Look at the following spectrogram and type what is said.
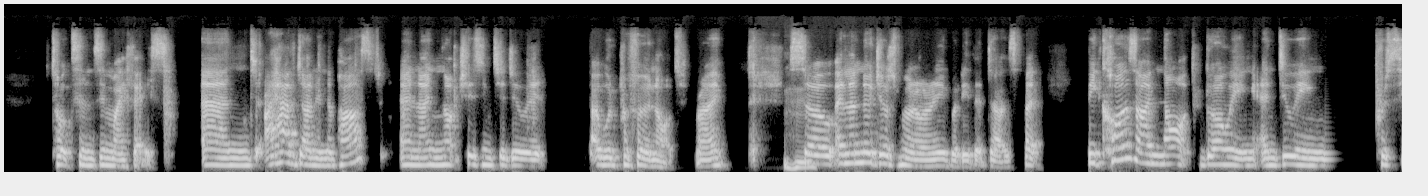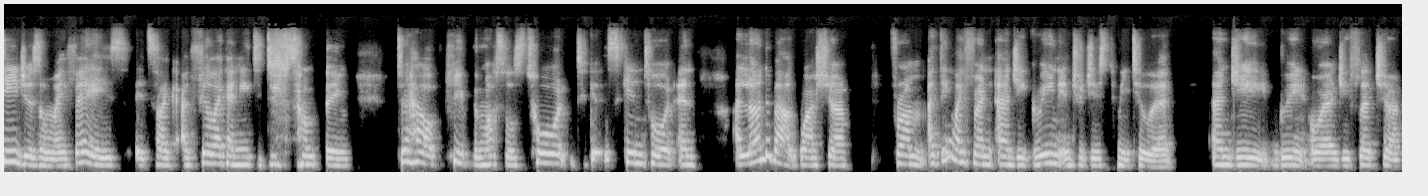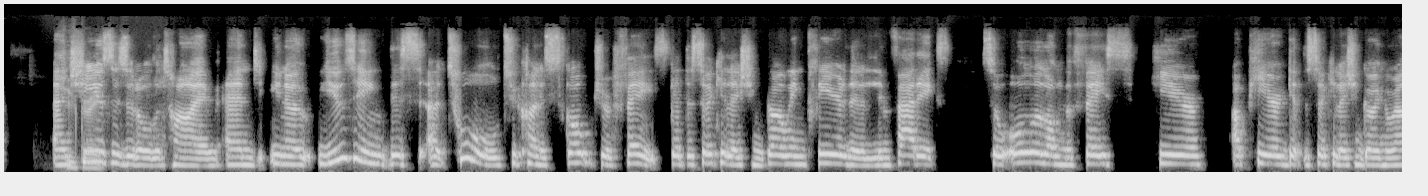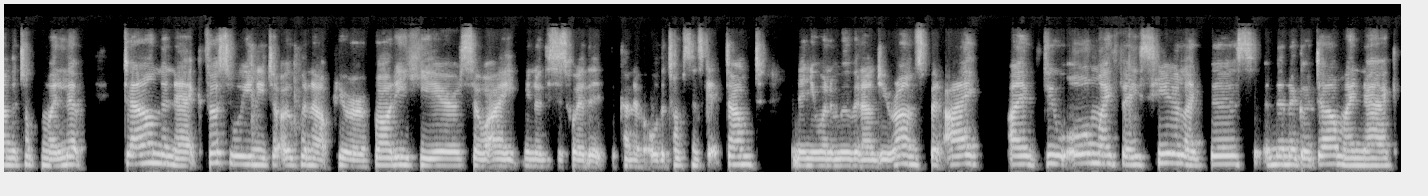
toxins in my face. And I have done in the past, and I'm not choosing to do it. I would prefer not, right? Mhm. So, and I'm no judgment on anybody that does, but because I'm not going and doing procedures on my face, it's like I feel like I need to do something to help keep the muscles taut, to get the skin taut. And I learned about gua sha from, I think my friend Angie Green introduced me to it. Angie Green or Angie Fletcher. And She's she great. uses it all the time. And, you know, using this uh, tool to kind of sculpt your face, get the circulation going, clear the lymphatics. So, all along the face, here, up here, get the circulation going around the top of my lip, down the neck. First of all, you need to open up your body here. So, I, you know, this is where the kind of all the toxins get dumped. And then you want to move it under your arms. But I, I do all my face here like this, and then I go down my neck.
